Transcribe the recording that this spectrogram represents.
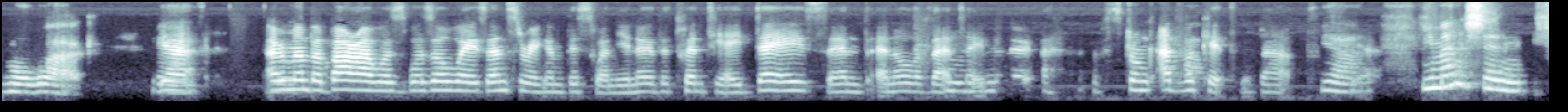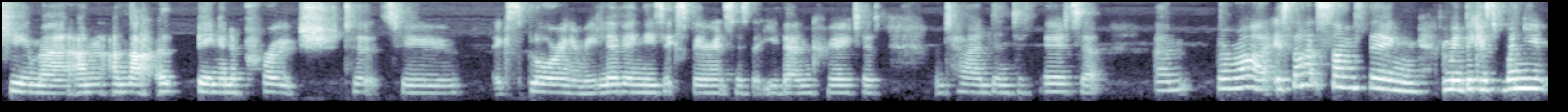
more work. Yeah. I remember Baraa was was always answering on this one, you know, the 28 days and and all of that. Mm. you know, a a strong advocate of that. Yeah. Yeah. You mentioned humor and, and that uh, being an approach to, to exploring and reliving these experiences that you then created and turned into theatre. Um, Baraa, is that something, I mean, because when you,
